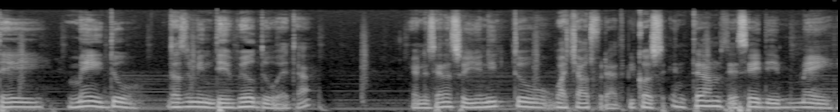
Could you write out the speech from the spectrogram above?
they may do. Doesn't mean they will do it. Huh? You understand? So you need to watch out for that because in terms they say they may.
